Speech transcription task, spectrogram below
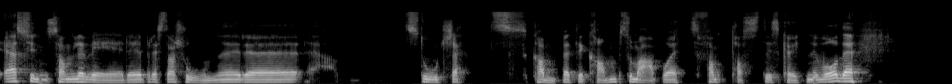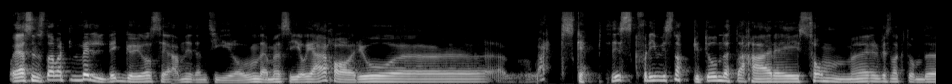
jeg syns han leverer prestasjoner eh, stort sett kamp etter kamp som er på et fantastisk høyt nivå. Det, og jeg syns det har vært veldig gøy å se han i den tierrollen, det må jeg si. Og jeg har jo uh, vært skeptisk, fordi vi snakket jo om dette her i sommer. Vi snakket om det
